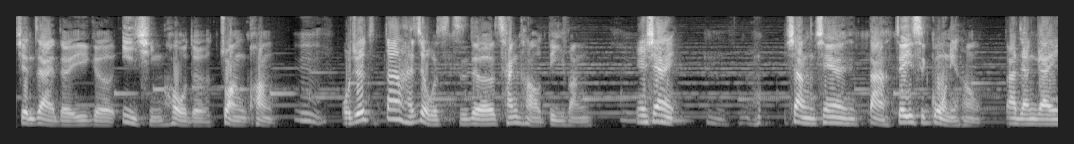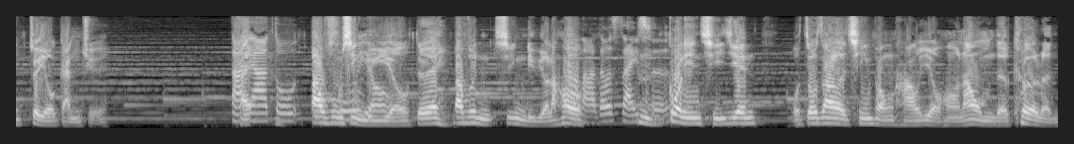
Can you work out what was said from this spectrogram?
现在的一个疫情后的状况，嗯，我觉得当然还是有值得参考的地方。因为现在，嗯，像现在大这一次过年哈，大家应该最有感觉，大家都报复性旅游，对不对？报复性旅游，然后哪都塞车。过年期间。我周遭的亲朋好友哈，然后我们的客人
